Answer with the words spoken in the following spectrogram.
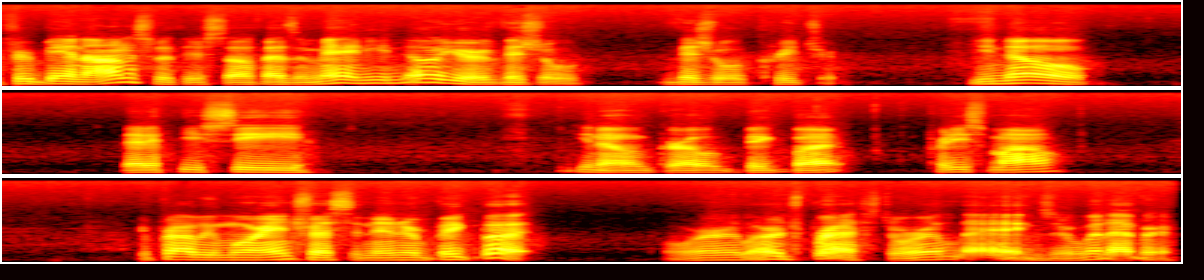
If you're being honest with yourself as a man, you know you're a visual visual creature. You know that if you see, you know, girl, big butt, pretty smile, you're probably more interested in her big butt or her large breast or her legs or whatever.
